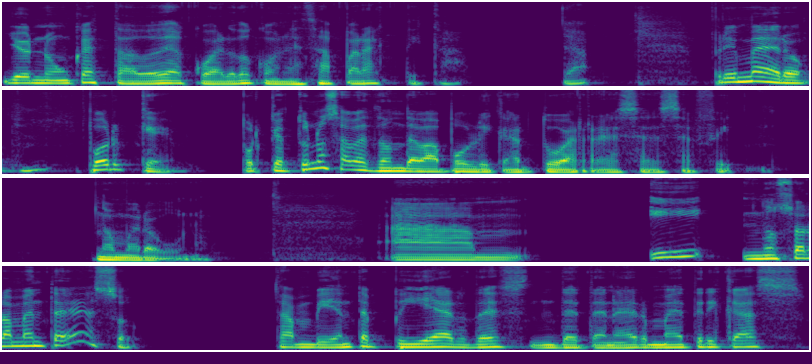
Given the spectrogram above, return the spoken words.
Yo nunca he estado de acuerdo con esa práctica. ¿ya? Primero, ¿por qué? Porque tú no sabes dónde va a publicar tu RSS feed, número uno. Y no solamente eso, también te pierdes de tener métricas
